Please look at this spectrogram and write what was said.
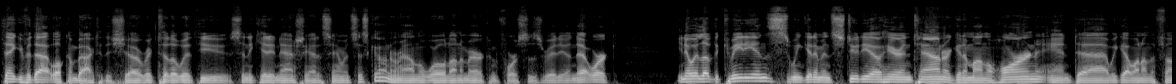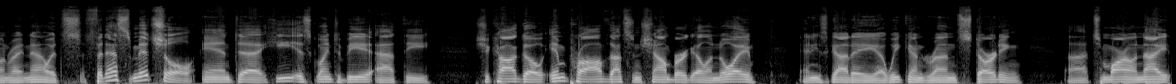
Thank you for that. Welcome back to the show. Rick Tittle with you, syndicated nationally out of San Francisco and around the world on American Forces Radio Network. You know, we love the comedians. We can get them in studio here in town or get them on the horn. And uh, we got one on the phone right now. It's Finesse Mitchell, and uh, he is going to be at the Chicago Improv. That's in Schaumburg, Illinois. And he's got a, a weekend run starting uh, tomorrow night.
